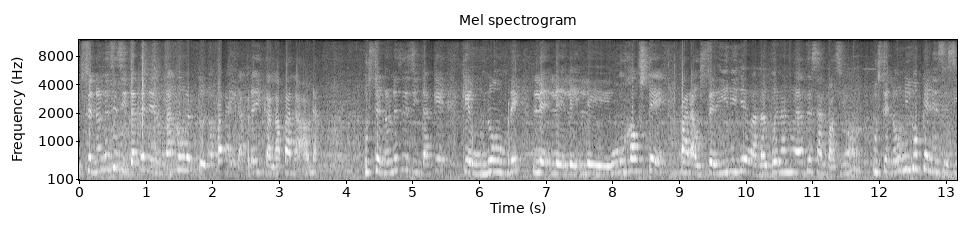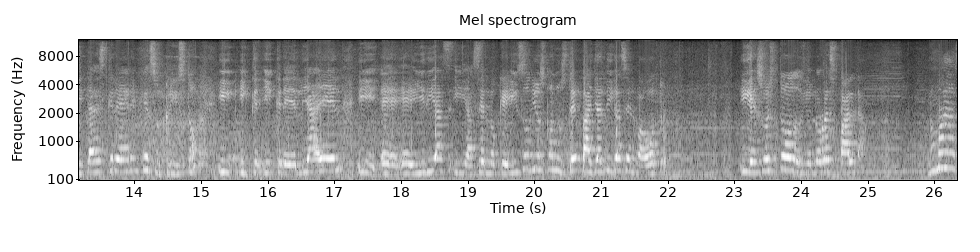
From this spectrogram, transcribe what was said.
Usted no necesita tener una cobertura para ir a predicar la palabra. Usted no necesita que, que un hombre le, le, unja a usted para usted ir y llevar las buenas nuevas de salvación. Usted lo único que necesita es creer en Jesucristo y, y, cre- y creerle a Él y eh, e ir y, ha- y hacer lo que hizo Dios con usted, vaya, dígaselo a otro. Y eso es todo, Dios lo respalda. No más.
